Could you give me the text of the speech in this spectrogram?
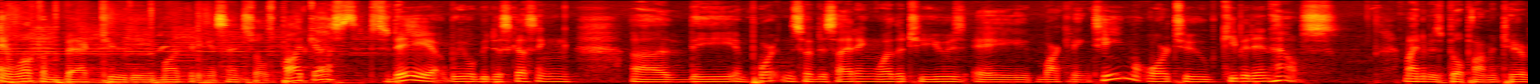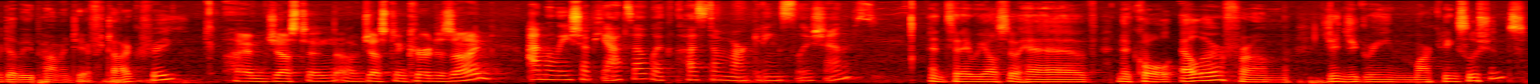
and welcome back to the Marketing Essentials podcast. Today, we will be discussing uh, the importance of deciding whether to use a marketing team or to keep it in house. My name is Bill Parmentier of W. Parmentier Photography. I'm Justin of Justin Kerr Design. I'm Alicia Piazza with Custom Marketing Solutions. And today, we also have Nicole Eller from Ginger Green Marketing Solutions.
